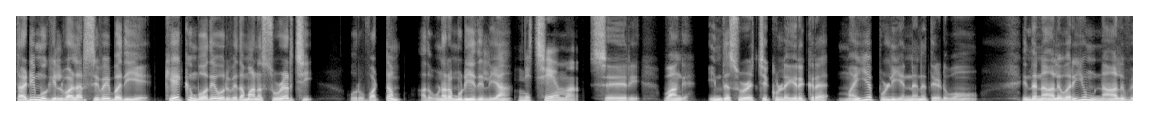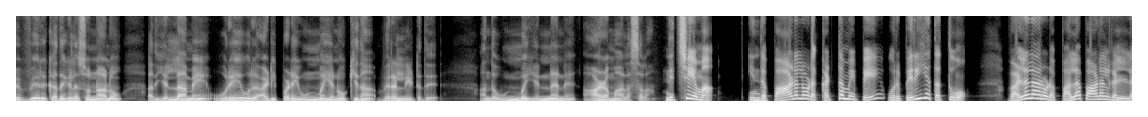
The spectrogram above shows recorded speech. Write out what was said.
தடிமுகில் வளர் சிவைபதியே கேட்கும்போதே ஒரு விதமான சுழற்சி. ஒரு வட்டம். அது உணர முடியுது இல்லையா நிச்சயமா. சரி வாங்க. இந்த சுழற்சிக்குள்ள இருக்கிற மையப்புள்ளி என்னன்னு தேடுவோம். இந்த நாலு வரியும் நாலு வெவ்வேறு கதைகளை சொன்னாலும் அது எல்லாமே ஒரே ஒரு அடிப்படை உண்மையை நோக்கி தான் விரல் நீட்டுது. அந்த உண்மை என்னன்னு ஆழமா அலசலாம். நிச்சயமா. இந்த பாடலோட கட்டமைப்பே ஒரு பெரிய தத்துவம். வள்ளலாரோட பல பாடல்கள்ல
